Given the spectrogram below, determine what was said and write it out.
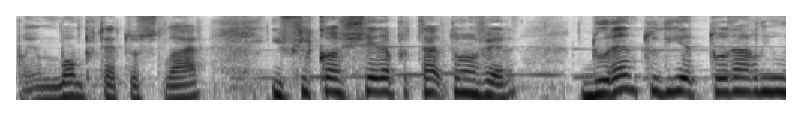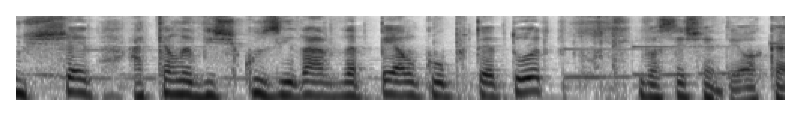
Põe um bom protetor solar e fica o cheiro a. Estão a ver? Durante o dia todo há ali um cheiro, aquela viscosidade da pele com o protetor e vocês sentem, ok,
